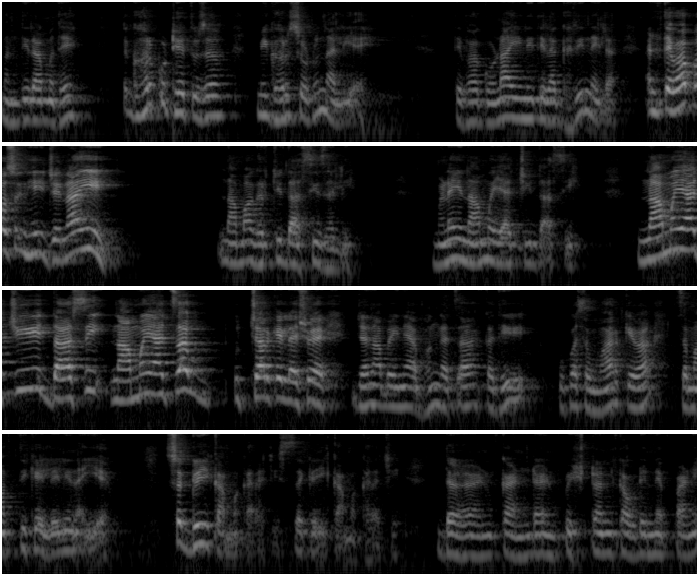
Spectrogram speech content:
मंदिरामध्ये. तर घर कुठे आहे तुझं? मी घर सोडून आली आहे. तेव्हा गोणाईने तिला घरी नेलं आणि तेव्हापासून ही जनाई नामाघरची दासी झाली. म्हणे नामयाची दासी. नामयाची दासी नामयाचा उच्चार केल्याशिवाय जनाबाईने अभंगाचा कधी उपसंहार किंवा समाप्ती केलेली नाही आहे सगळी कामं करायची सगळी कामं करायची. दळण कांडण पिष्टण कावडीने पाणी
